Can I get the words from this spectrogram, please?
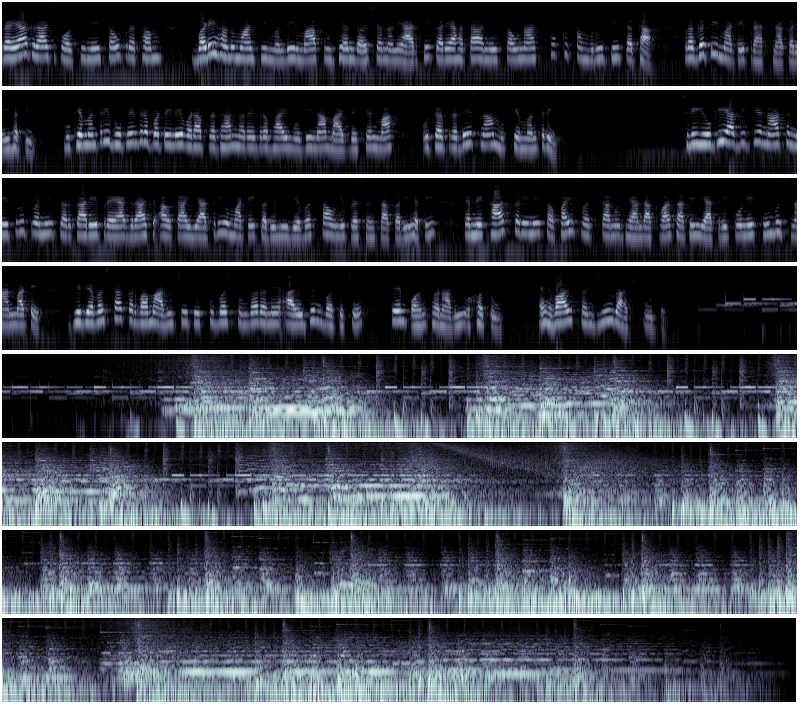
પ્રયાગરાજ પહોંચીને સૌપ્રથમ બડે હનુમાનજી મંદિરમાં પૂજન, દર્શન અને આરતી કર્યા હતા અને સૌના સુખ સમૃદ્ધિ તથા પ્રગતિ માટે પ્રાર્થના કરી હતી. મુખ્યમંત્રી ભૂપેન્દ્ર પટેલે વડાપ્રધાન નરેન્દ્રભાઈ મોદીના માર્ગદર્શનમાં ઉત્તર પ્રદેશના મુખ્યમંત્રી શ્રી યોગી આદિત્યનાથ નેતૃત્વની સરકારે પ્રયાગરાજ આવતા યાત્રીઓ માટે કરેલી વ્યવસ્થાઓની પ્રશંસા કરી હતી. તેમણે ખાસ કરીને સફાઈ સ્વચ્છતાનું ધ્યાન રાખવા સાથે યાત્રિકોને કુંભ સ્નાન માટે જે વ્યવસ્થા કરવામાં આવી છે તે ખૂબ જ સુંદર અને આયોજનબદ્ધ છે તેમ પણ જણાવ્યું હતું. અહેવાલ સંજીવ રાજપૂત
